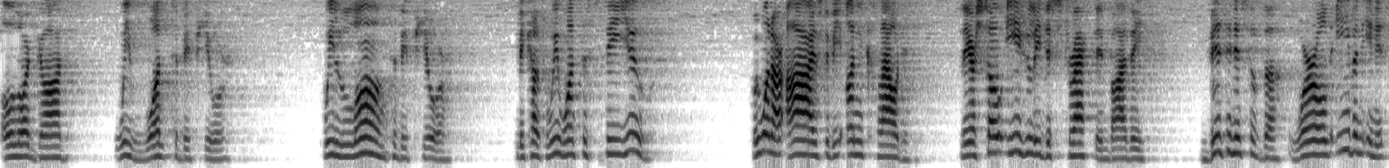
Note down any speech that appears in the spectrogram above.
Oh Lord God, we want to be pure. We long to be pure because we want to see you. We want our eyes to be unclouded. They are so easily distracted by the busyness of the world, even in its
